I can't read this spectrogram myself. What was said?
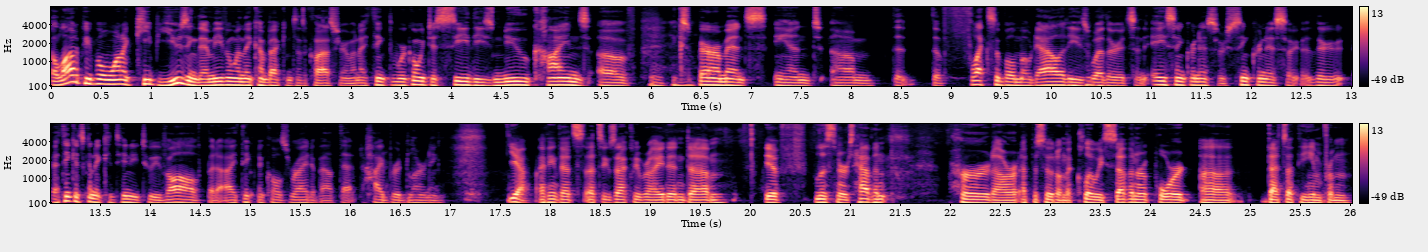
a lot of people want to keep using them even when they come back into the classroom. And I think we're going to see these new kinds of experiments and um, the, the flexible modalities, whether it's an asynchronous or synchronous. uh, they're- I think it's going to continue to evolve, but I think Nicole's right about that hybrid learning. Yeah, I think that's that's exactly right. And um, if listeners haven't heard our episode on the Chloe Seven report, uh, that's a theme from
